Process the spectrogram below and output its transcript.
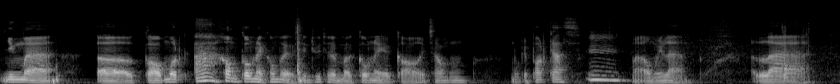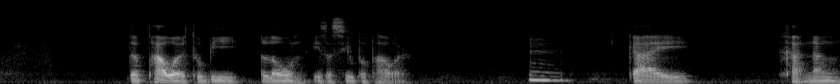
Nhưng mà ờ, có một à không câu này không phải ở trên Twitter mà câu này có ở trong một cái podcast ừ. mà ông ấy làm là the power to be alone is a superpower Ừ. cái khả năng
